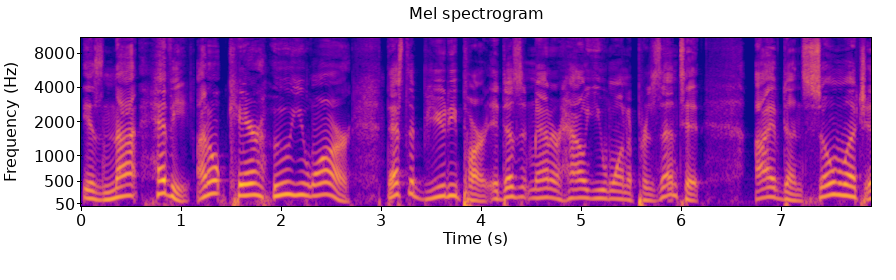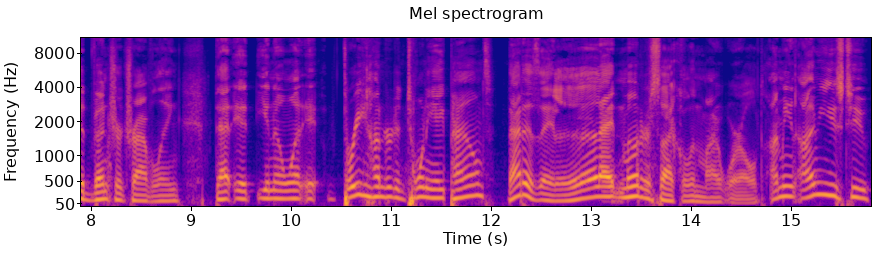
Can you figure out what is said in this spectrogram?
is not heavy. I don't care who you are. That's the beauty part. It doesn't matter how you want to present it. I've done so much adventure traveling that it, you know what, it, 328 pounds, that is a light motorcycle in my world. I mean, I'm used to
